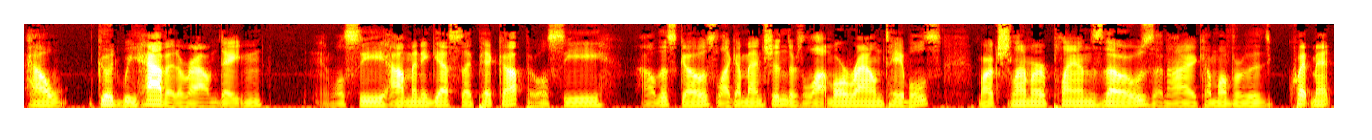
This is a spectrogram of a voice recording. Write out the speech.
how good we have it around Dayton. And we'll see how many guests I pick up, and we'll see how this goes. Like I mentioned, there's a lot more roundtables. Mark Schlemmer plans those, and I come over with equipment.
